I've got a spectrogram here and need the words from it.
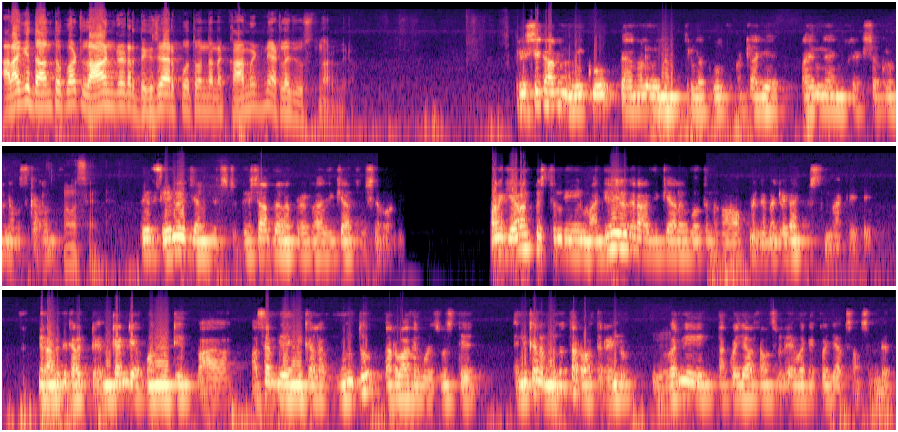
అలాగే దాంతోపాటు లా అండ్ ఆర్డర్ దిగజారిపోతుందన్న కామెంట్ని ఎట్లా చూస్తున్నారు మీరు. రిషి గారు మీకు ప్యానల్ మిత్రులకు అట్లాగే ప్రైమ్ నైన్ ప్రేక్షకులకు నమస్కారం. నమస్తే మీరు సీనియర్ జర్నలిస్ట్ దశాబ్దాల రాజకీయాలు చూసిన వాళ్ళు మనకి ఏమనిపిస్తుంది మధ్యయుగ రాజకీయాలకు పోతున్నాం మెల్లమెల్లగా అనిపిస్తుంది నాకైతే. మీరు అన్నది కరెక్ట్. ఎందుకంటే మొన్నటి అసెంబ్లీ ఎన్నికల ముందు తర్వాత కూడా చూస్తే ఎన్నికల ముందు తర్వాత రెండు. ఎవరిని తక్కువ చేయాల్సిన అవసరం లేదు ఎవరిని ఎక్కువ చేయాల్సిన అవసరం లేదు.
